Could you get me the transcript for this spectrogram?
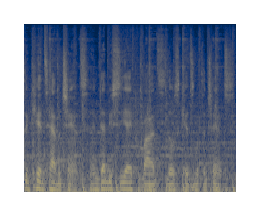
the kids have a chance, and WCA provides those kids with a chance.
